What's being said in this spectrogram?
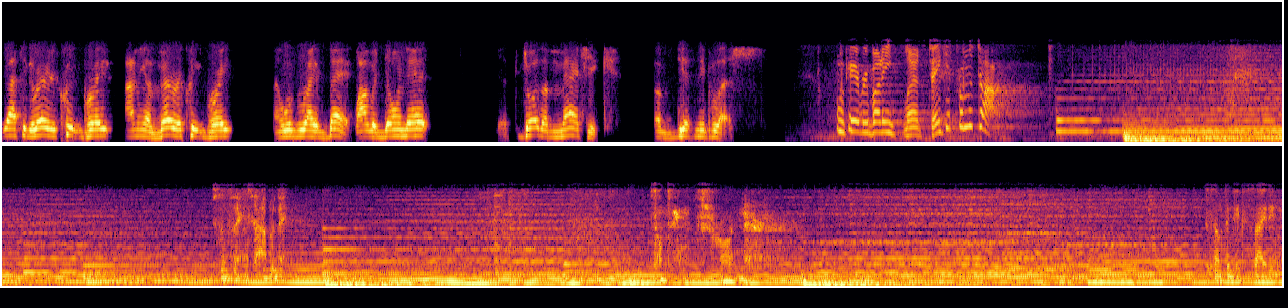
We got to take a very quick break. I mean, a very quick break, and we'll be right back. While we're doing that, enjoy the magic of Disney Plus. Okay, everybody, let's take it from the top. Something's happening. Something extraordinary. Something exciting.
